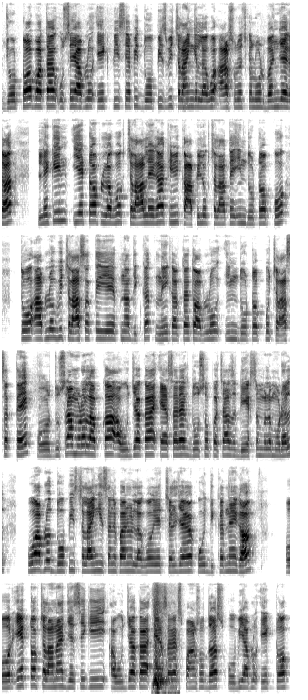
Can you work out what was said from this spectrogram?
जो टॉप आता है उसे आप लोग एक पीस या फिर दो पीस भी चलाएँगे लगभग आठ स्टोरेज का लोड बन जाएगा। लेकिन ये टॉप लगभग चला लेगा क्योंकि काफ़ी लोग चलाते हैं इन दो टॉप को। तो आप लोग भी चला सकते हैं, ये इतना दिक्कत नहीं करता है। तो आप लोग इन दो टॉप को चला सकते हैं। और दूसरा मॉडल आपका आहूजा का एस आर एक्स दो सौ पचास डी एक्स वाला मॉडल, वो आप लोग दो पीस चलाएँगे इस में, लगभग ये चल जाएगा, कोई दिक्कत नहीं है और एक टॉप चलाना है, जैसे कि आहूजा का एस आर एक्स पाँच सौ दस, वो भी आप लोग एक टॉप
